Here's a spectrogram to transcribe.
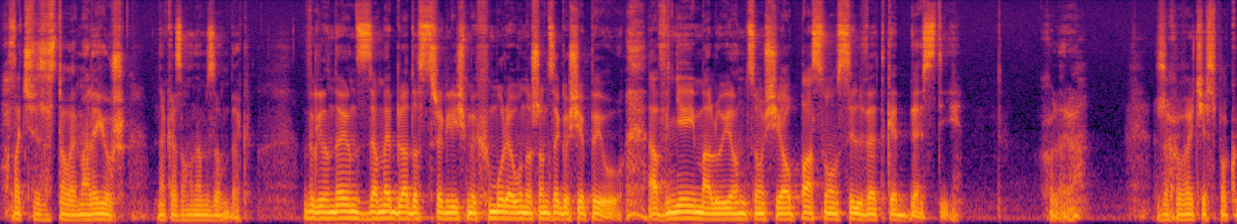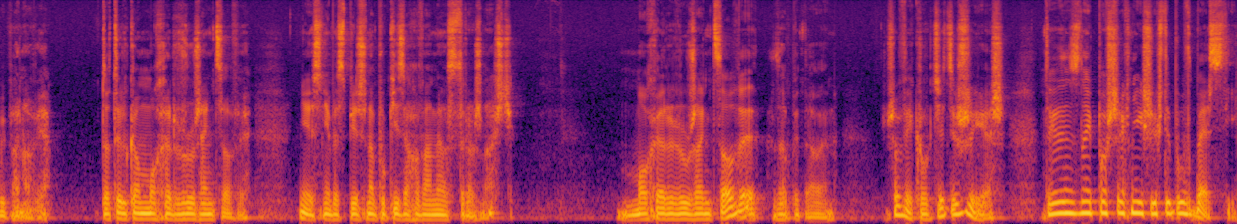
Chować się za stołem, ale już, nakazał nam ząbek. Wyglądając za mebla dostrzegliśmy chmurę unoszącego się pyłu, a w niej malującą się opasłą sylwetkę bestii. Cholera. Zachowajcie spokój, panowie. To tylko moher różańcowy. Nie jest niebezpieczna, póki zachowamy ostrożność. Moher różańcowy? Zapytałem. Człowieku, gdzie ty żyjesz? To jeden z najpowszechniejszych typów bestii.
